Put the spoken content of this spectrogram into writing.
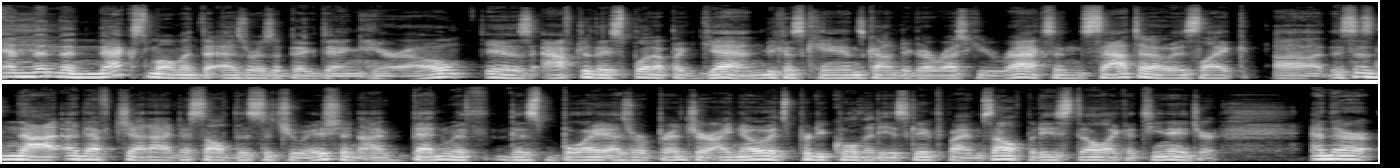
and then the next moment that Ezra is a big dang hero is after they split up again because Kanan's gone to go rescue Rex. And Sato is like, uh, This is not enough Jedi to solve this situation. I've been with this boy, Ezra Bridger. I know it's pretty cool that he escaped by himself, but he's still like a teenager and they're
